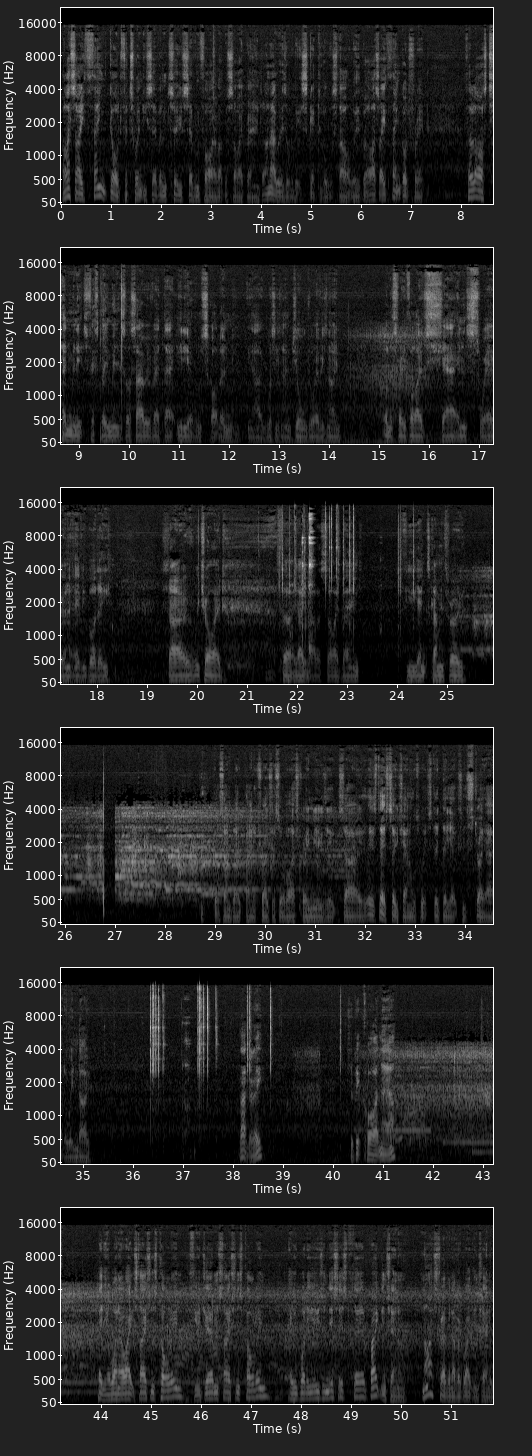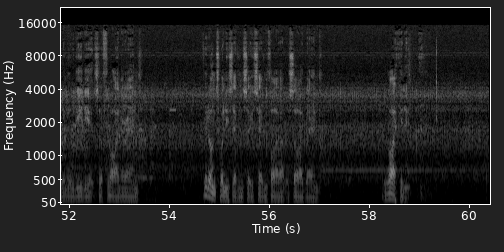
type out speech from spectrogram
I say thank God for 27275 upper sideband. I know it was all a bit sceptical to start with, but I say thank God for it. For the last 10 minutes, 15 minutes or so, we've had that idiot from Scotland, you know, what's his name, George, or whatever his name, on the 3.5 shouting and swearing at everybody. So we tried 38 lower sideband, a few yanks coming through. Got some bloke playing atrocious sort of ice cream music. So there's there's two channels which the DX is straight out the window. Luckily, it's a bit quiet now. Plenty of 108 stations calling, a few German stations calling. Everybody using this as the breaking channel. Nice to have another breaking channel when all the idiots are flying around. Good on 27275 upper sideband. Liking it.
